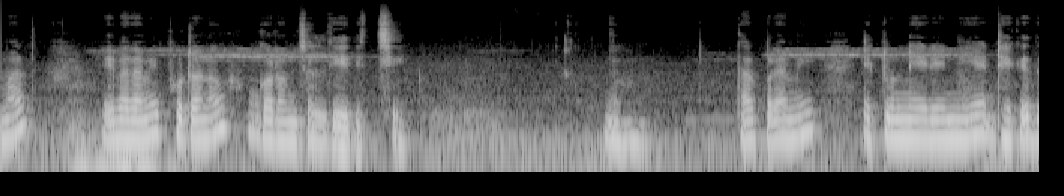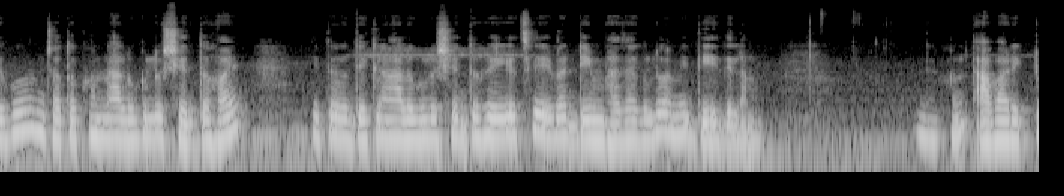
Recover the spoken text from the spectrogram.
আমার। এবার আমি ফুটানো গরম জল দিয়ে দিচ্ছি। তারপরে আমি একটু নেড়ে নিয়ে ঢেকে দেবো যতক্ষণ আলুগুলো সেদ্ধ হয়। তো দেখলাম আলুগুলো সেদ্ধ হয়ে গেছে, এবার ডিম ভাজাগুলো আমি দিয়ে দিলাম। দেখুন, আবার একটু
